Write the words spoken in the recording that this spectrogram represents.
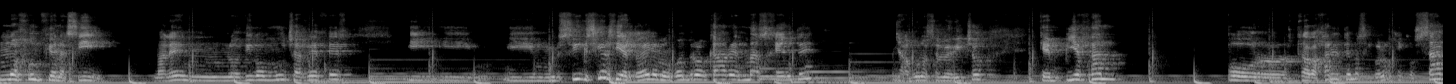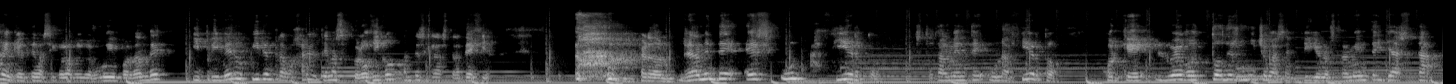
no funciona así. ¿vale? Lo digo muchas veces y, sí, sí, es cierto ¿eh? que me encuentro cada vez más gente, y algunos se lo he dicho, que empiezan por trabajar el tema psicológico. Saben que el tema psicológico es muy importante y primero piden trabajar el tema psicológico antes que la estrategia. Perdón, realmente es un acierto, es totalmente un acierto, porque luego todo es mucho más sencillo. Nuestra mente ya está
